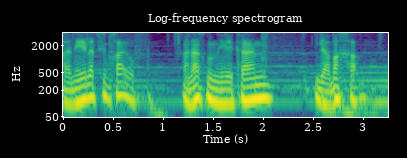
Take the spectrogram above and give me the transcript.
ואני אלעד שמחיוף. אנחנו נהיה כאן גם מחר.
